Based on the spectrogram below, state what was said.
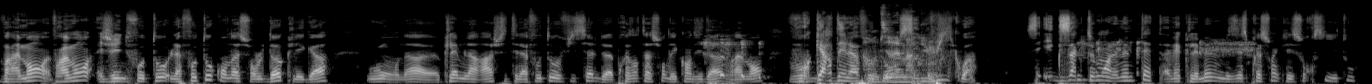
Vraiment, vraiment, j'ai une photo. La photo qu'on a sur le doc, les gars, où on a euh, Clem Larrache, c'était la photo officielle de la présentation des candidats, vraiment. Vous regardez la photo, c'est lui, quoi. C'est exactement la même tête, avec les mêmes les expressions avec les sourcils et tout.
